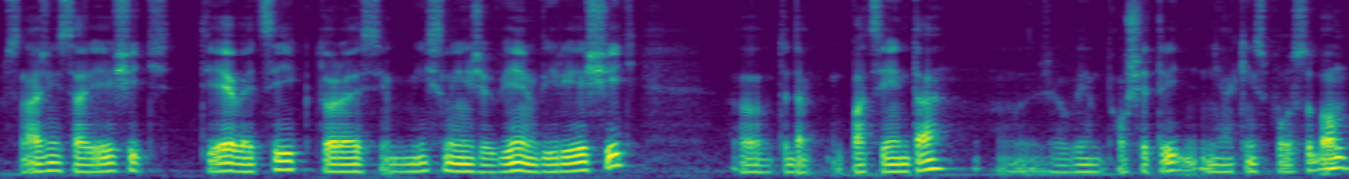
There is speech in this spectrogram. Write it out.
snažím sa riešiť tie veci, ktoré si myslím, že viem vyriešiť, e, teda u pacienta, e, že ho viem ošetriť nejakým spôsobom.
